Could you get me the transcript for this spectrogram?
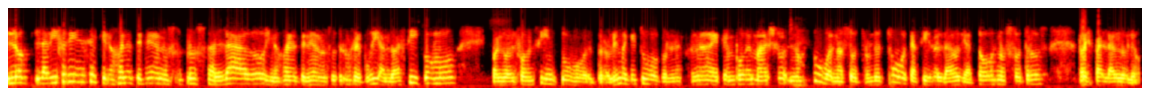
Lo, la diferencia es que nos van a tener a nosotros al lado y nos van a tener a nosotros repudiando, así como cuando Alfonsín tuvo el problema que tuvo con la zona de Campo de Mayo, nos tuvo a nosotros, lo tuvo casi al lado y a todos nosotros respaldándolo.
